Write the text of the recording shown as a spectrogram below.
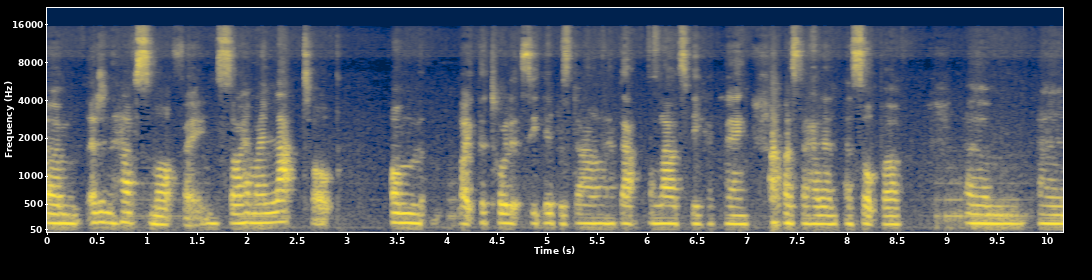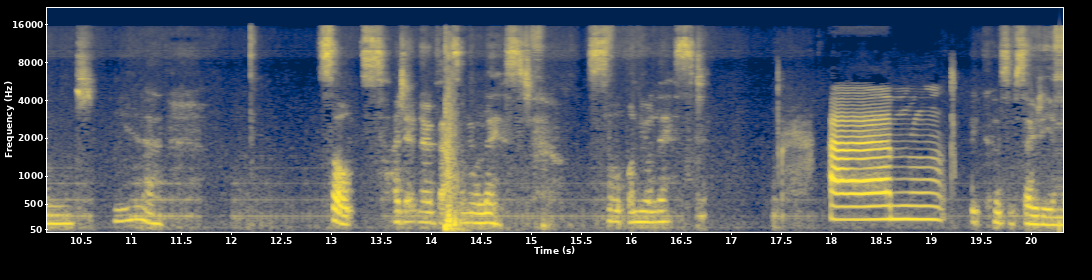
um, I didn't have smartphones. So I had my laptop on like the toilet seat lid was down. I had that on loudspeaker playing whilst I had a, a salt bath. Um, and yeah, salts. I don't know if that's on your list. Salt on your list Um, because of sodium.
